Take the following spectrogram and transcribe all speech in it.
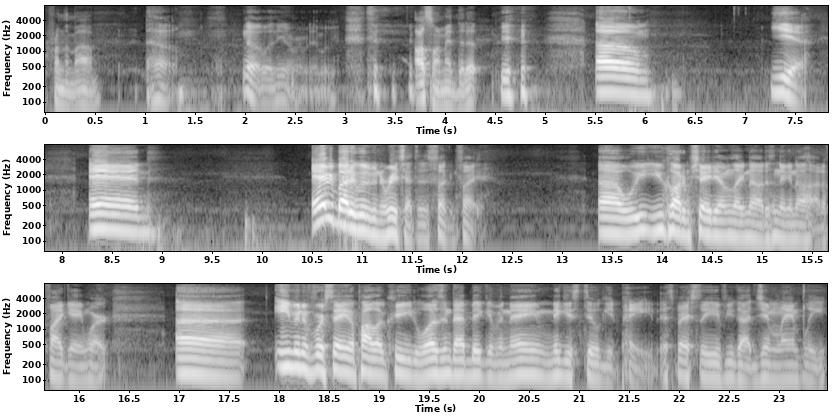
from the mob. oh no, well, you don't remember that movie. Also, I made that up. Yeah. Um. Yeah, and everybody would have been rich after this fucking fight. Uh, we you called him shady. I'm like, no, this nigga know how the fight game work. Uh, even if we're saying Apollo Creed wasn't that big of a name, niggas still get paid. Especially if you got Jim Lampley,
